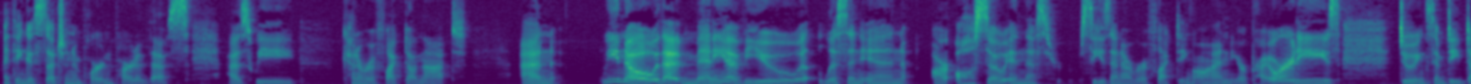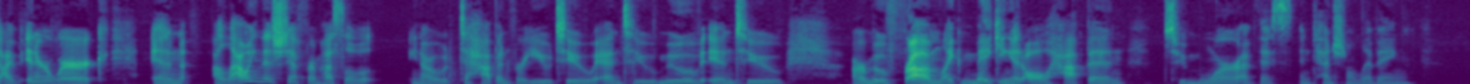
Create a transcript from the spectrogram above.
I think is such an important part of this as we kind of reflect on that. And we know that many of you listen in are also in this season of reflecting on your priorities, doing some deep dive inner work and allowing this shift from hustle you know to happen for you too and to move into or move from like making it all happen to more of this intentional living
